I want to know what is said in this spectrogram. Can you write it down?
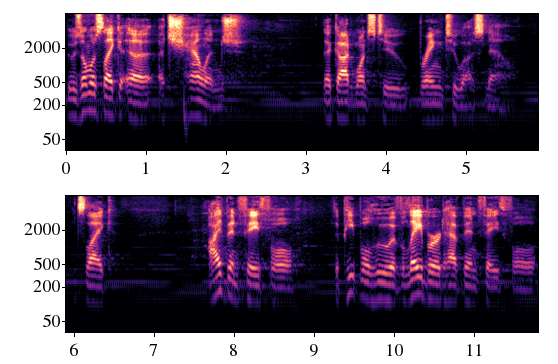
it was almost like a, a challenge that God wants to bring to us now. It's like, I've been faithful The people who have labored have been faithful,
